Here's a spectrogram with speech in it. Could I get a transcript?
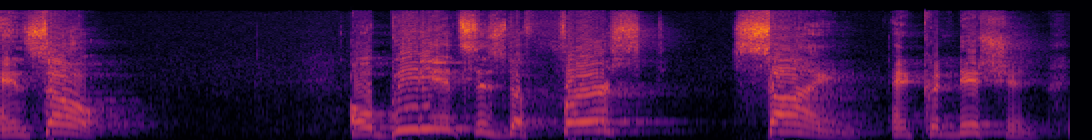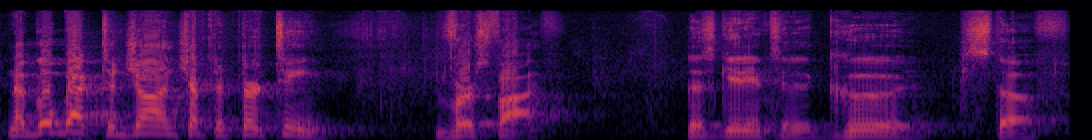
And so Obedience is the first sign and condition. Now go back to John chapter 13, verse 5. Let's get into the good stuff.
